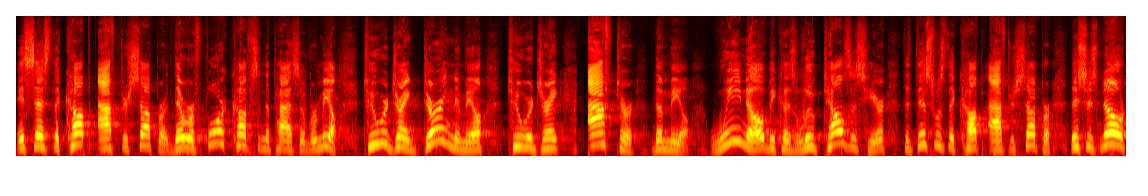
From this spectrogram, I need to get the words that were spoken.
It says the cup after supper. There were four cups in the Passover meal. Two were drank during the meal, two were drank after the meal. We know, because Luke tells us here, that this was the cup after supper. This is known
